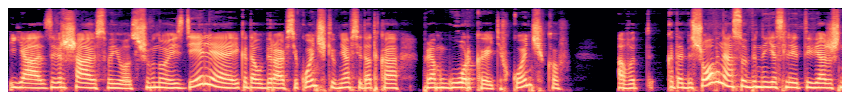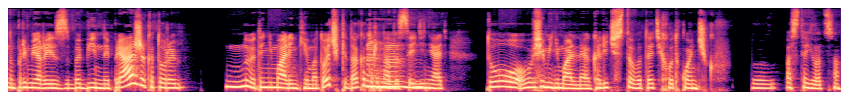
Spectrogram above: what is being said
я завершаю свое сшивное изделие, и когда убираю все кончики, у меня всегда такая прям горка этих кончиков. А вот когда бесшовная, особенно если ты вяжешь, например, из бобинной пряжи, которая, ну, это не маленькие моточки, да, которые mm-hmm. надо соединять, то вообще минимальное количество вот этих вот кончиков э, остается.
